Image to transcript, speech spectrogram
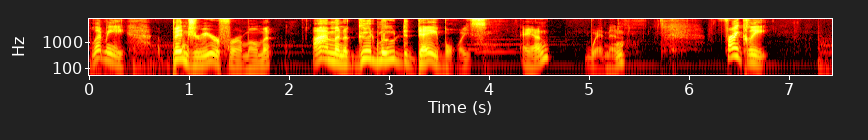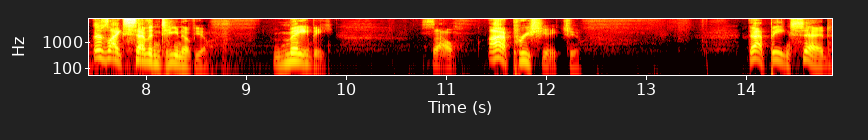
let me bend your ear for a moment. I'm in a good mood today, boys and women. Frankly, there's like 17 of you, maybe. So I appreciate you. That being said,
